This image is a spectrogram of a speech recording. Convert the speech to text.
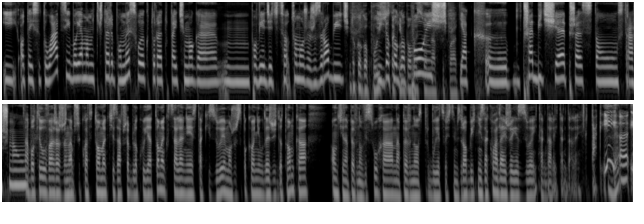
i o tej sytuacji, bo ja mam cztery pomysły, które tutaj ci mogę mm, powiedzieć, co, co możesz zrobić. Do kogo pójść, i do kogo pójść, jak y, przebić się przez tą straszną... A bo ty uważasz, że na przykład Tomek cię zawsze blokuje, a Tomek wcale nie jest taki zły, możesz spokojnie uderzyć do Tomka, on cię na pewno wysłucha, na pewno spróbuje coś z tym zrobić, nie zakładaj, że jest zły i tak dalej, i tak dalej. Tak, i, mhm. e, i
